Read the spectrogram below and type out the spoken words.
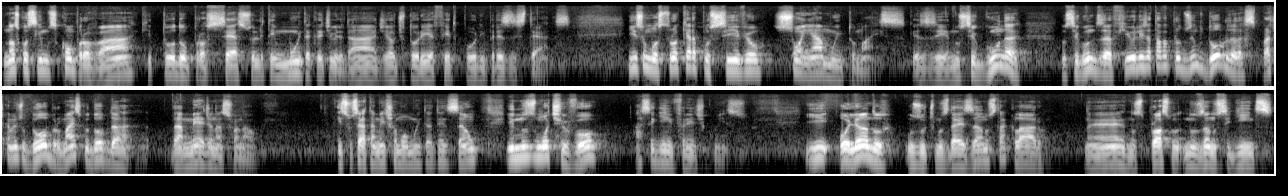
nós conseguimos comprovar que todo o processo ele tem muita credibilidade, a auditoria é feita por empresas externas. Isso mostrou que era possível sonhar muito mais. Quer dizer, no segunda no segundo desafio, ele já estava produzindo o dobro, praticamente o dobro, mais que o dobro da, da média nacional. Isso certamente chamou muita atenção e nos motivou a seguir em frente com isso. E olhando os últimos 10 anos, está claro, né? nos, próximos, nos anos seguintes,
